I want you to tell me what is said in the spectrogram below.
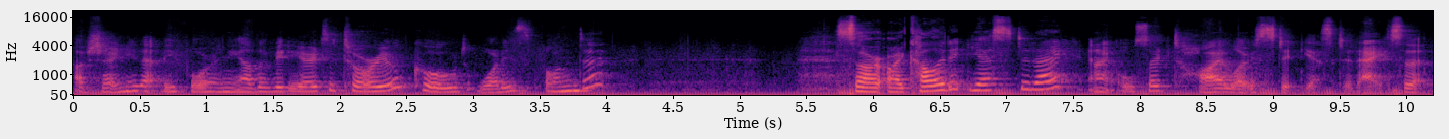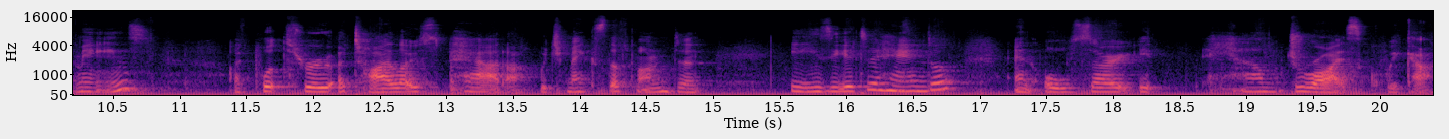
I've shown you that before in the other video tutorial called What is Fondant? So I coloured it yesterday and I also tylosed it yesterday. So that means I've put through a tylose powder, which makes the fondant easier to handle and also it um, dries quicker.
